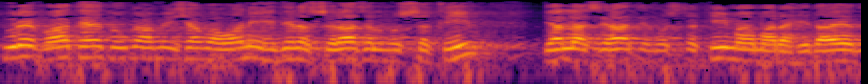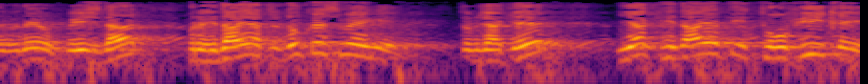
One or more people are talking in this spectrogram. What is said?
سورہ فاتحہ تو کا ہمیشہ بوانے ہدین سراط المستقیم۔ یا اللہ سرات مستقیم ہمارا ہدایت دے اور پیشدار، اور ہدایت دو قسم ہے گے۔ سمجھا کہ یک ہدایت توفیق ہے۔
